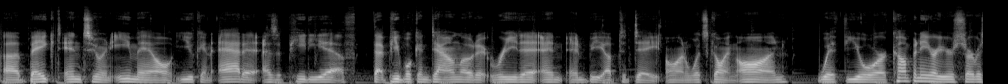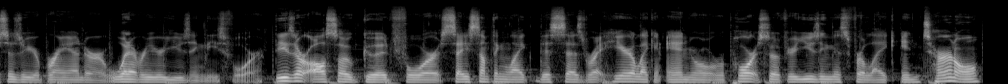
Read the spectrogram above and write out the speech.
uh, baked into an email, you can add it as a PDF that people can download it, read it, and, and be up to date on what's going on with your company or your services or your brand or whatever you're using these for. These are also good for, say, something like this says right here, like an annual report. So if you're using this for like internal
